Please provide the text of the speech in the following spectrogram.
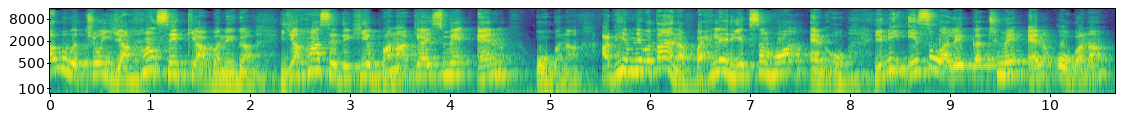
अब बच्चों, यहाँ से क्या बनेगा? यहाँ से देखिए, बना क्या इसमें? एन ओ बना। अभी हमने बताया ना, पहले रिएक्शन हुआ एनओ यानी इस वाले कक्ष में एनओ बना।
